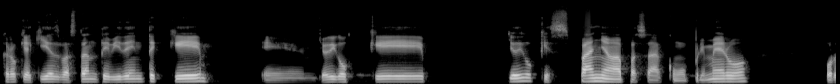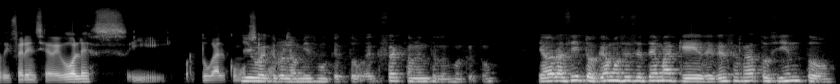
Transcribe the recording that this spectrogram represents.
creo que aquí es bastante evidente que em, yo digo que yo digo que España va a pasar como primero por diferencia de goles y Portugal como Yo creo lo mismo que tú, exactamente lo mismo que tú. Y ahora sí, tocamos ese tema que desde hace rato siento,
